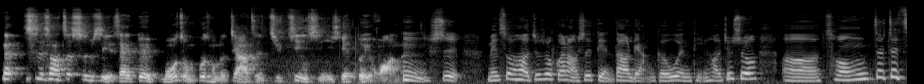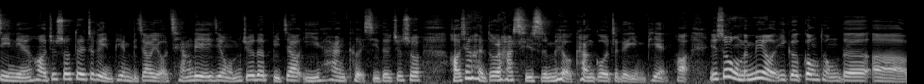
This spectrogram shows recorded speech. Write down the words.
那事实上，这是不是也在对某种不同的价值去进行一些对话呢？嗯，是。没错哈，就说管老师点到两个问题哈，就说呃，从这这几年哈，就说对这个影片比较有强烈意见，我们觉得比较遗憾可惜的，就说好像很多人他其实没有看过这个影片哈，也说我们没有一个共同的呃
